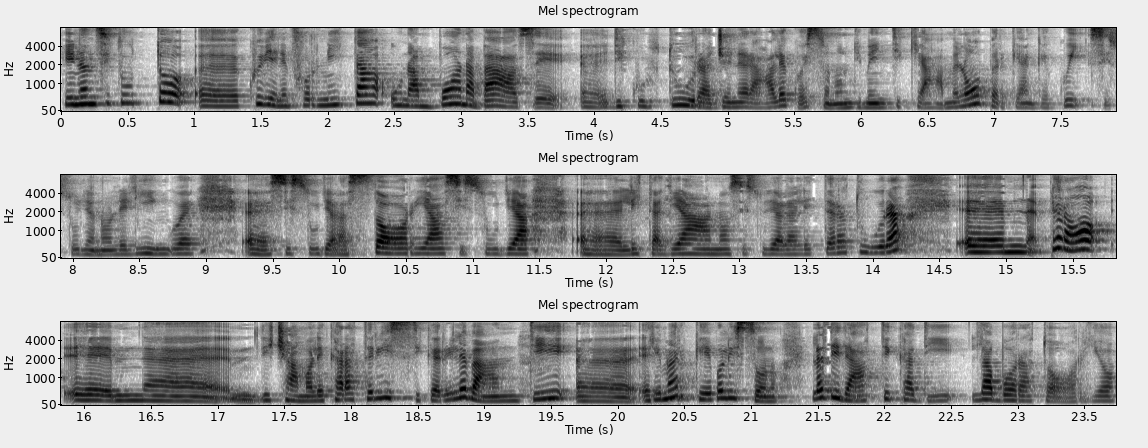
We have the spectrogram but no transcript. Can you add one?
Innanzitutto eh, qui viene fornita una buona base eh, di cultura generale, questo non dimentichiamolo, perché anche qui si studiano le lingue, eh, si studia la storia, si studia eh, l'italiano, si studia la letteratura, ehm, però ehm, eh, diciamo le caratteristiche rilevanti e rimarchevoli sono la didattica di lavoro laboratorio,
